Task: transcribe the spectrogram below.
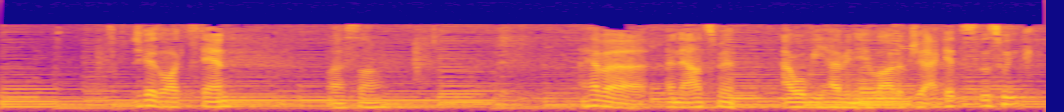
Would you guys like to stand? Last song. I have an announcement. I will be having a lot of jackets this week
